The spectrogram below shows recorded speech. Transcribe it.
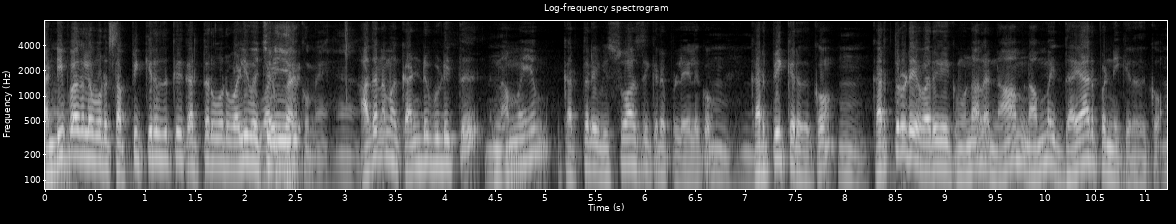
கண்டிப்பா அதுல ஒரு தப்பிக்கிறதுக்கு கர்த்தர் ஒரு வழி வச்சிருப்பாரு. இருக்குமே. அதை நம்ம கண்டுபிடித்து நம்மையும் கர்த்தரை விசுவாசிக்கிற பிள்ளைகளுக்கும் கற்பிக்கிறதுக்கும் கர்த்தருடைய வருகைக்கு முன்னால நாம் நம்மை தயார் பண்ணிக்கிறதுக்கும்.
